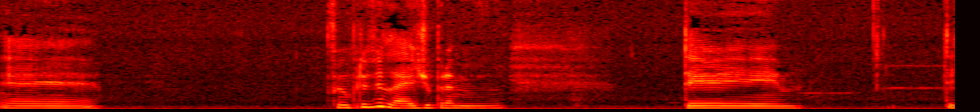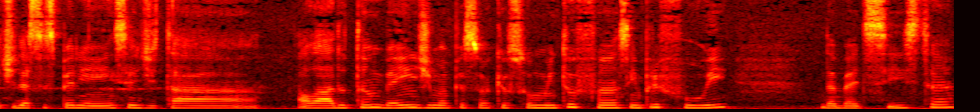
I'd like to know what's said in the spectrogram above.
É... Foi um privilégio para mim ter, ter tido essa experiência de estar tá ao lado também de uma pessoa que eu sou muito fã, sempre fui, da Bad Sister,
